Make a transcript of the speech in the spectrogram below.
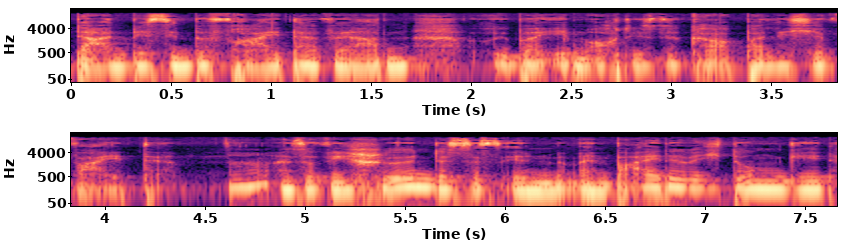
da ein bisschen befreiter werden über eben auch diese körperliche Weite. Also wie schön, dass es in, in, beide Richtungen geht.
